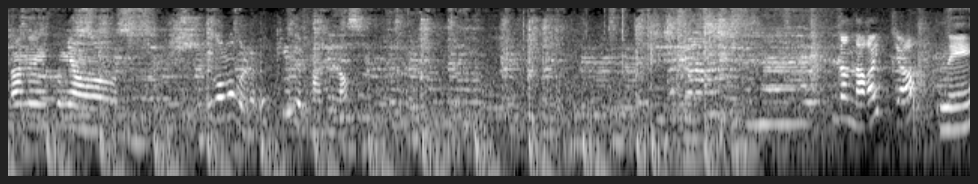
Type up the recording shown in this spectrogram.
나는 그냥 먹을래 오키드 바닐라 일단 나가 있죠? 네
